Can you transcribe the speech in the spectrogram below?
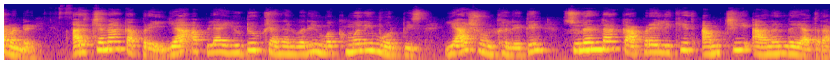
नमस्कार मंडळी. अर्चना कापरे या आपल्या यूट्यूब चॅनलवरील मखमली मोरपीस या शृंखलेतील सुनंदा कापरे लिखित आमची आनंद यात्रा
